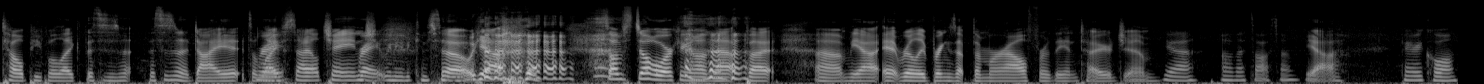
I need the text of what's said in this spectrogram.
tell people like this isn't this isn't a diet; it's a Right. lifestyle change. Right. We need to continue. So yeah, so I'm still working on that, but um, yeah, it really brings up the morale for the entire gym. yeah. Oh, that's awesome. Yeah. Very cool.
